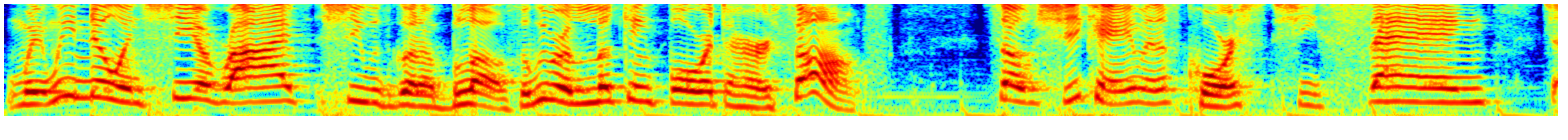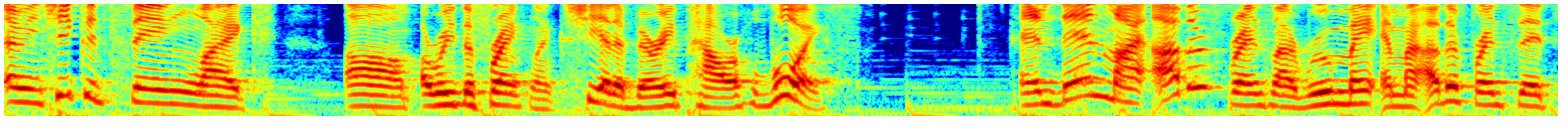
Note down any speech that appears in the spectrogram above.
when we knew when she arrived, she was gonna blow. So we were looking forward to her songs. So she came, and of course, she sang. I mean, she could sing like um, Aretha Franklin. She had a very powerful voice. And then my other friends, my roommate and my other friend said,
